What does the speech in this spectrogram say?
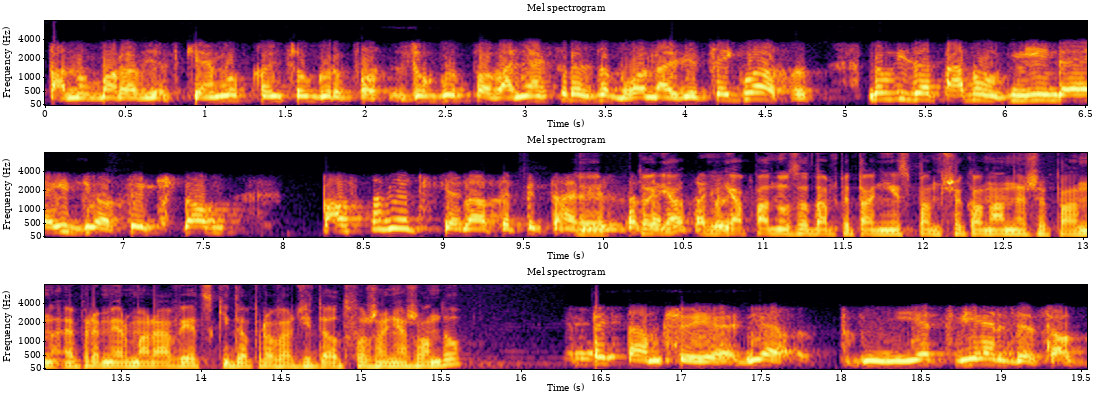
panu Morawieckiemu w końcu grupo, z ugrupowania, które zdobyło najwięcej głosów. No widzę panów minę idiotyczną. Odpowiedzcie na te pytanie. E, To ja, tak ja panu zadam pytanie. Jest pan przekonany, że pan e, premier Morawiecki doprowadzi do otworzenia rządu? nie pytam. pytam, czy je, nie, nie twierdzę co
